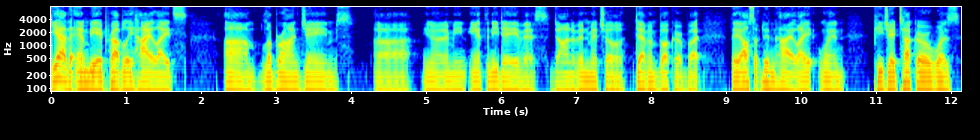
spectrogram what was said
yeah, the NBA probably highlights um, LeBron James, uh, you know what I mean, Anthony Davis, Donovan Mitchell, Devin Booker, but they also didn't highlight when PJ Tucker was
